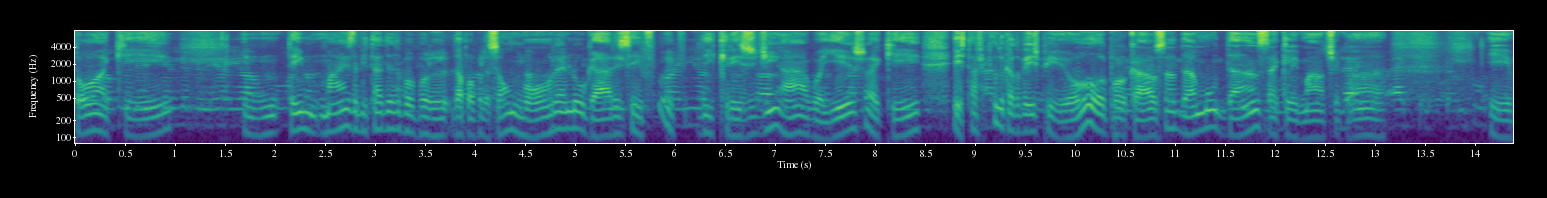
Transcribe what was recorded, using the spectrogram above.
estou aqui, tem mais da metade da população mora em lugares de, de, crise de água e isso aqui está ficando cada vez pior por causa da mudança climática. E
